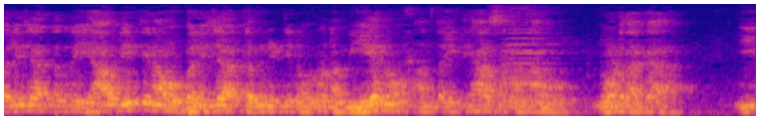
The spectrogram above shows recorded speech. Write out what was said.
ಬಲಿಜ ಅಂತಂದ್ರೆ ಯಾವ ರೀತಿ ನಾವು ಬಲಿಜ ಕಮ್ಯುನಿಟಿನವರು, ನಮ್ಗೆ ಏನು ಅಂತ ಇತಿಹಾಸನ ನಾವು ನೋಡಿದಾಗ ಈ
